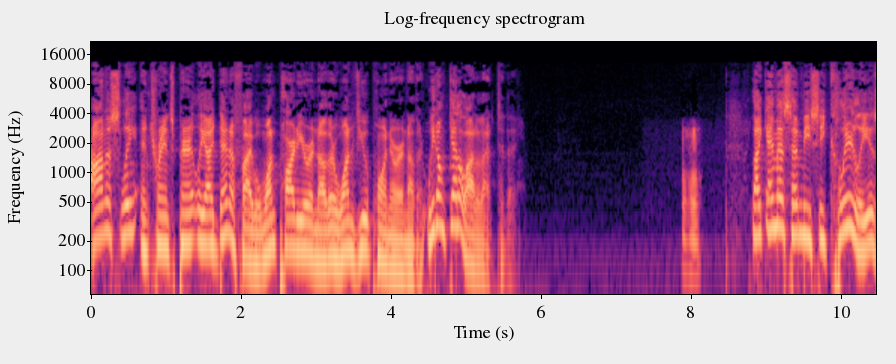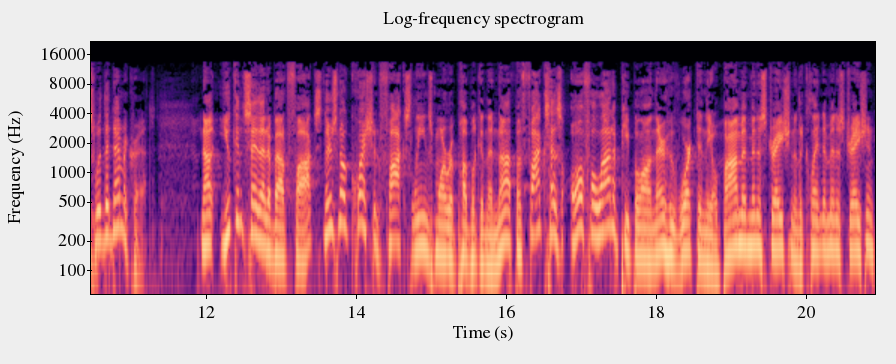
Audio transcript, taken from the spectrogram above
honestly and transparently identify with one party or another, one viewpoint or another. We don't get a lot of that today. Mm-hmm. Like MSNBC clearly is with the Democrats. Now, you can say that about Fox. There's no question Fox leans more Republican than not, but Fox has awful lot of people on there who've worked in the Obama administration and the Clinton administration.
